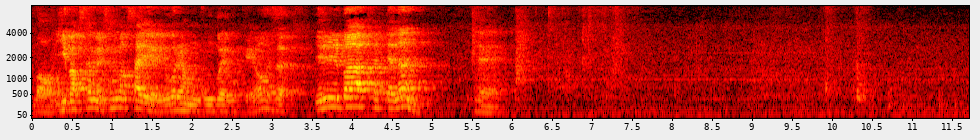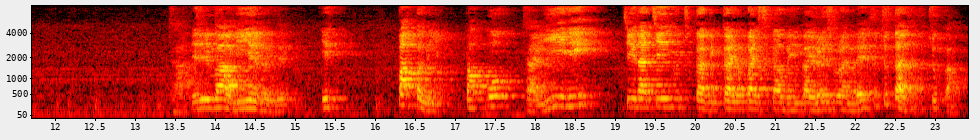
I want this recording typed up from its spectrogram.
뭐 2박 3일, 3박 4일 이거를 한번 공부해 볼게요. 그래서 1박 할 때는 네. 자, 1박 2일은 이제 입 바꾸는 입 바꾸 자, 2일이 어쩌이다지 후축가 밑가 여가 있을까 무이가 이런 식으로 하는데 후축가지 후축가.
